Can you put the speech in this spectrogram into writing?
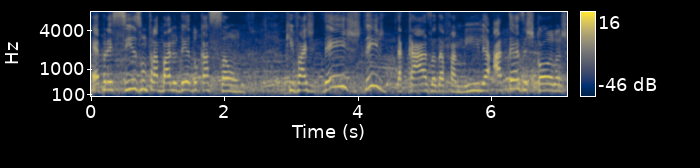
É preciso um trabalho de educação que vai desde, desde a casa, da família, até as escolas,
